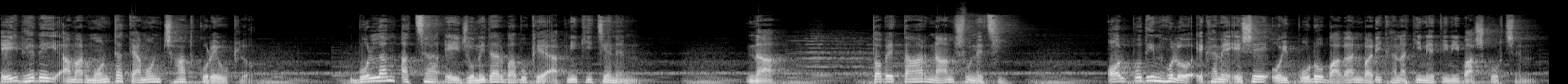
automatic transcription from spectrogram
এই ভেবেই আমার মনটা কেমন ছাঁদ করে উঠল। বললাম আচ্ছা এই জমিদার বাবুকে আপনি কি চেনেন? না, তবে তার নাম শুনেছি। অল্পদিন হলো এখানে এসে ওই পোড়ো বাগান বাড়িখানা কিনে তিনি বাস করছেন।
